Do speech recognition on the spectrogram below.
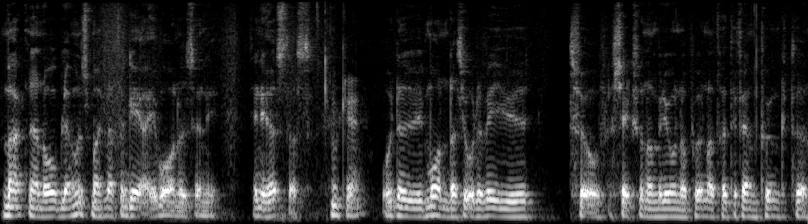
marknaden och obligationsmarknaden fungerar ju bra nu sen i, sen i höstas. Okay. Och nu i måndags gjorde vi ju två, 600 miljoner på 135 punkter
